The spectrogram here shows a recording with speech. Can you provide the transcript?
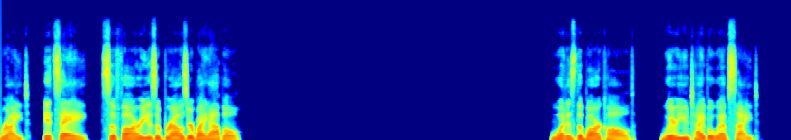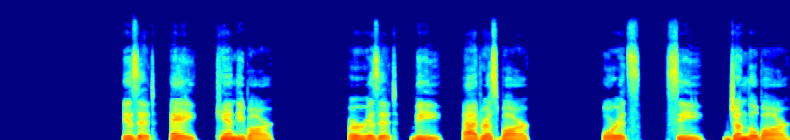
right, it's A. Safari is a browser by Apple. What is the bar called? Where you type a website. Is it A. Candy bar? Or is it B. Address bar? Or it's C. Jungle bar?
